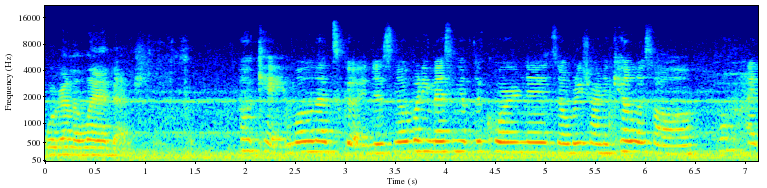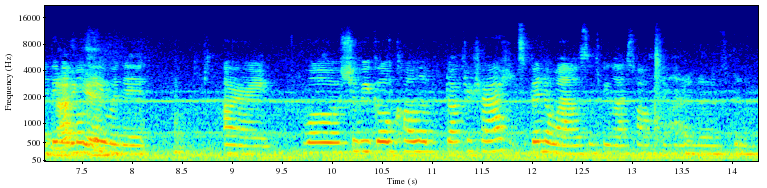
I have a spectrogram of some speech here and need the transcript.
We're gonna land actually. okay. Well, that's good. Just nobody messing up the coordinates. Nobody trying to kill us all. I think Not I'm okay again. with it. All right. Well, should we go call up Dr. Trash? It's been a while since we last talked to I him. know it's been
